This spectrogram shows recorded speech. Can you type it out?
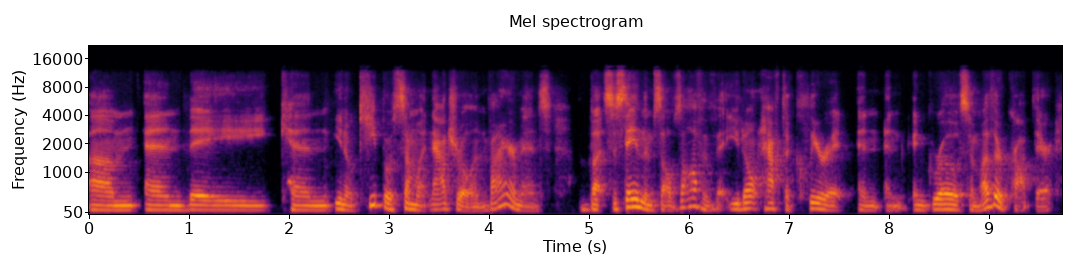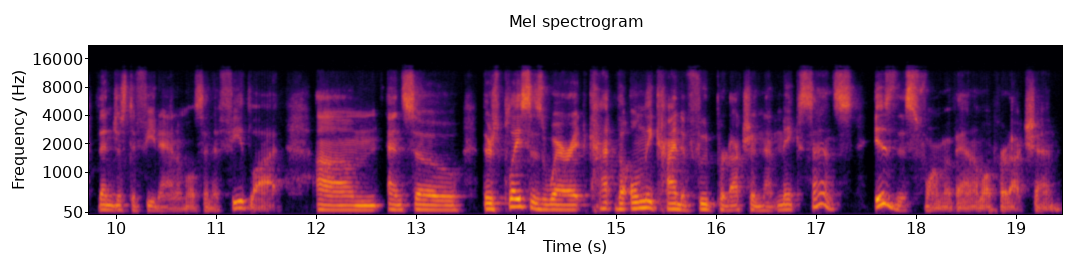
um, and they can you know keep a somewhat natural environment but sustain themselves off of it. You don't have to clear it and and, and grow some other crop there than just to feed animals in a feedlot. Um, and so there's places where it the only kind of food production that makes sense is this form of animal production.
